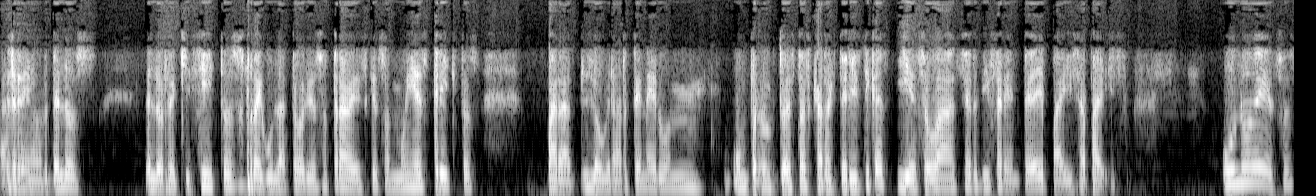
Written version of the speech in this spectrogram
alrededor de los, de los requisitos regulatorios otra vez que son muy estrictos para lograr tener un, un producto de estas características y eso va a ser diferente de país a país. Uno de esos,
